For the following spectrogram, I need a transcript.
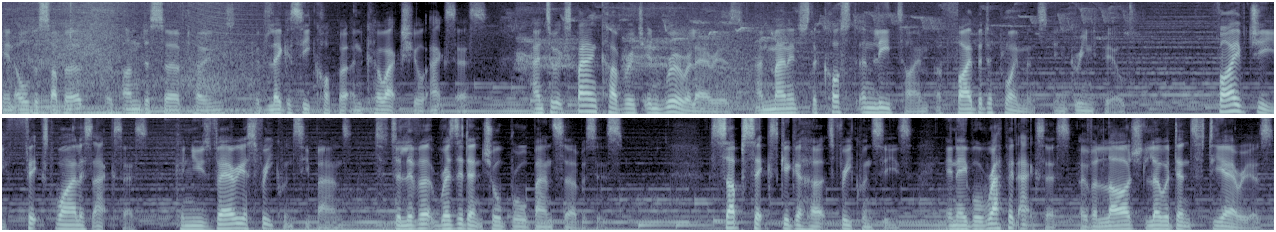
in older suburbs of underserved homes with legacy copper and coaxial access, and to expand coverage in rural areas and manage the cost and lead time of fibre deployments in Greenfield. 5G fixed wireless access can use various frequency bands to deliver residential broadband services. Sub-6 GHz frequencies enable rapid access over large lower density areas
